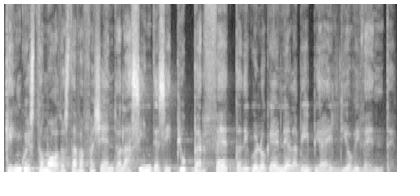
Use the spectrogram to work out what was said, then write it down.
che in questo modo stava facendo la sintesi più perfetta di quello che è nella Bibbia il Dio vivente.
